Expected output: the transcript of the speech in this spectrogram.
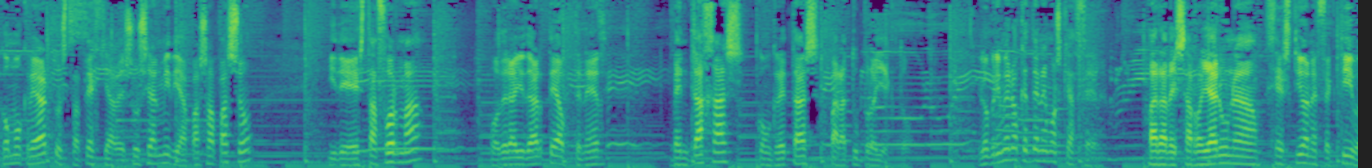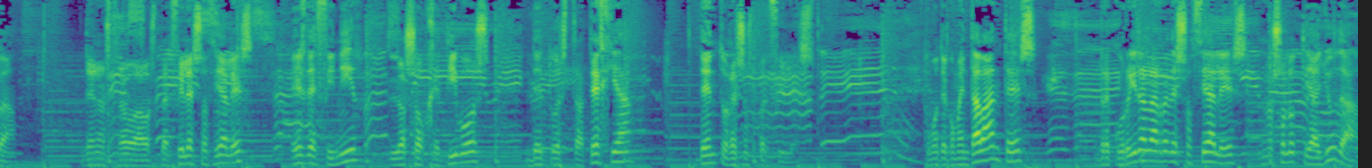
cómo crear tu estrategia de social media paso a paso y de esta forma poder ayudarte a obtener ventajas concretas para tu proyecto. Lo primero que tenemos que hacer para desarrollar una gestión efectiva de nuestros perfiles sociales es definir los objetivos de tu estrategia dentro de esos perfiles. Como te comentaba antes, recurrir a las redes sociales no solo te ayuda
